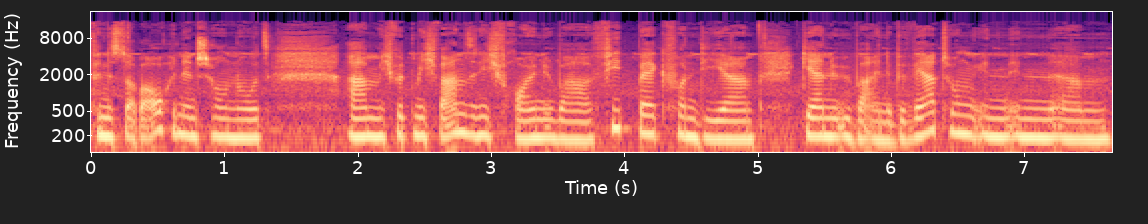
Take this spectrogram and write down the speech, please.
findest du aber auch in den Show Notes. Ähm, ich würde mich wahnsinnig freuen über Feedback von dir, gerne über eine Bewertung in, in, ähm,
